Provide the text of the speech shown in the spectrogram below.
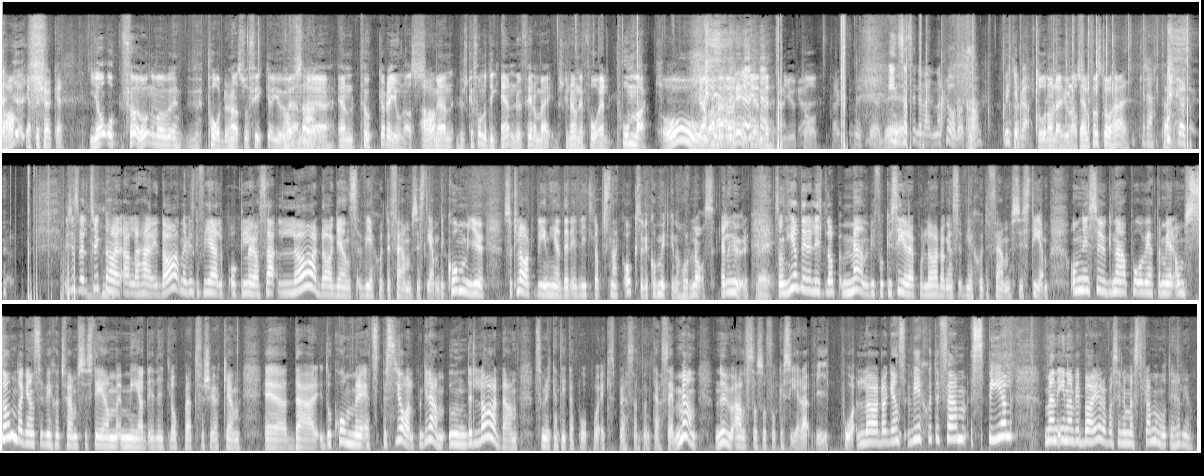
Ja, jag försöker. Ja, och förra gången var podden här så fick jag ju en, Hoppsan. eh, en puck av dig Jonas. Ja. Men du ska få någonting ännu finare av mig. Du ska nämligen få en Pommac. Oh, Den får du verkligen njuta av. Tack så mycket. Det... Insatsen är värd en applåd också. Ja. Mycket bra. Står den där Jonas? Den får stå här. Grattis. Tackar. Det känns väldigt tryggt att ha er alla här idag när vi ska få hjälp och lösa lördagens V75-system. Det kommer ju såklart bli en hel del Elitloppssnack också. Vi kommer inte kunna hålla oss, eller hur? Nej. Så en hel del Elitlopp, men vi fokuserar på lördagens V75-system. Om ni är sugna på att veta mer om söndagens V75-system med Elitloppet, försöken eh, där, då kommer det ett specialprogram under lördagen som ni kan titta på på Expressen.se. Men nu alltså så fokuserar vi på lördagens V75-spel. Men innan vi börjar, vad ser ni mest fram emot i helgen?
